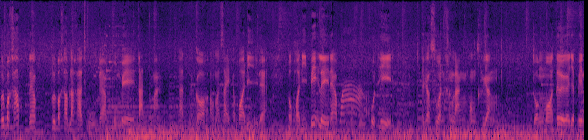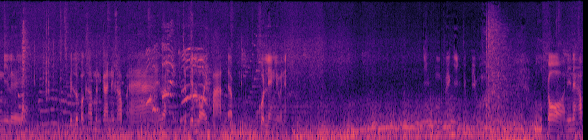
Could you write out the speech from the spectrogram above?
รถบังคับนะครับรถบังคับราคาถูกนะครับผมไปตัดมาตัดแล้วก็เอามาใส่กับบอดี้นะฮะก็พอดีเป๊ะเลยนะครับ ว้าว โคตรเท่ แล้วก็ส่วนข้างหลังห้องเครื่อง ตัวมอเตอร์ก็จะเป็นนี่เลยจะเป็นรถบังคับเหมือนกันนะครับอ่าเห็นปะจะเป็นรอยปาดแบบโคตรแรงเลยวะเนี่ยยิงพูดแม่งยิงจะปิวก็นี่นะครับ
